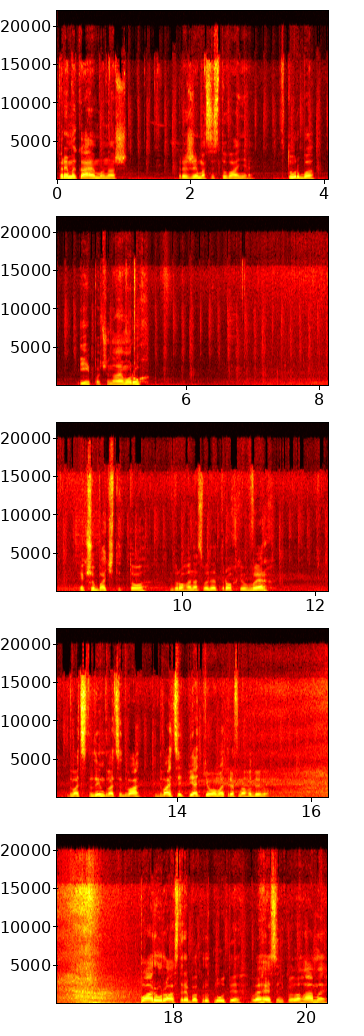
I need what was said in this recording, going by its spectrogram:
Перемикаємо наш режим асистування в турбо і починаємо рух. Якщо бачите, то дорога нас веде трохи вверх. 21, 22, 25 км на годину. Пару раз треба крутнути легесенько ногами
